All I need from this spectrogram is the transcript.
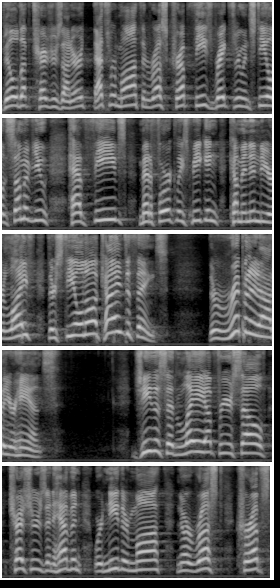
build up treasures on earth. That's where moth and rust, corrupt thieves break through and steal. And some of you have thieves, metaphorically speaking, coming into your life. They're stealing all kinds of things, they're ripping it out of your hands. Jesus said, Lay up for yourself treasures in heaven where neither moth nor rust corrupts.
